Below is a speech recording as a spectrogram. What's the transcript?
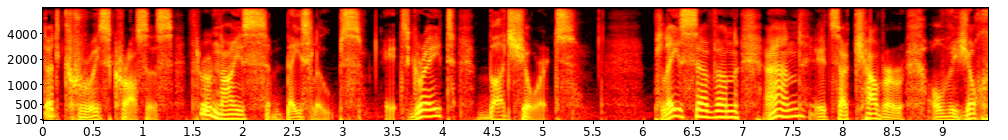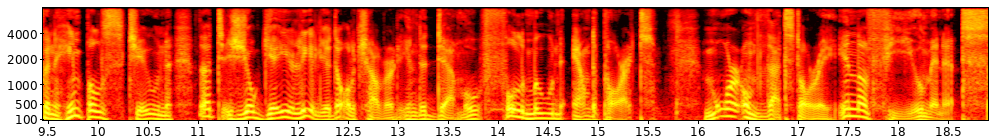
that crisscrosses through nice bass loops. It's great but short. Play 7 and it's a cover of Jochen Hippel's tune that Joggeir Liljedahl covered in the demo Full Moon and Part. More on that story in a few minutes.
